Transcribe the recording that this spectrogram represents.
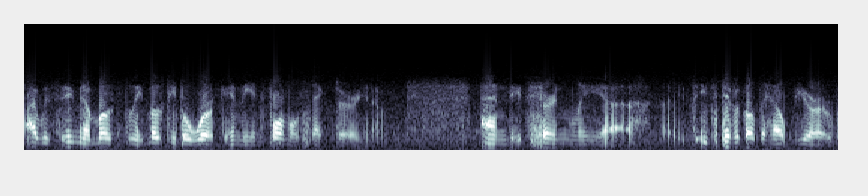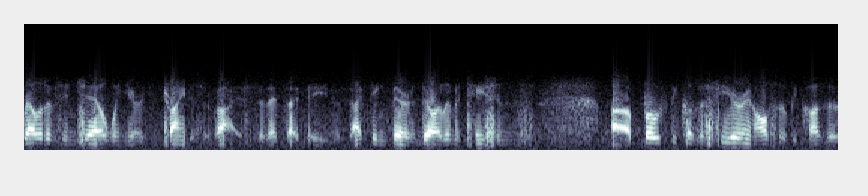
I say, you know, mostly most people work in the informal sector, you know, and it's certainly uh, it's, it's difficult to help your relatives in jail when you're trying to survive. So that's I, I think there there are limitations, uh, both because of fear and also because of,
